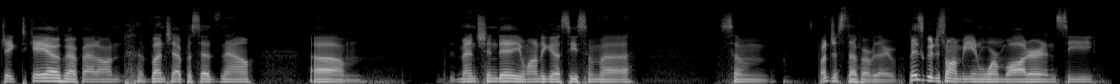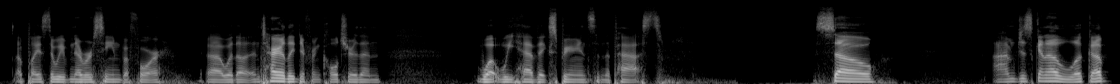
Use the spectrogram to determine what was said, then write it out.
Jake Takeo, who I've had on a bunch of episodes now, um, mentioned it. He wanted to go see some uh, some bunch of stuff over there. Basically, just want to be in warm water and see a place that we've never seen before, uh, with an entirely different culture than what we have experienced in the past. So, I'm just gonna look up,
